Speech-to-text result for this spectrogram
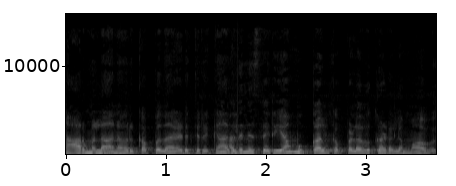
நார்மலான ஒரு கப்பு தான் எடுத்திருக்கேன். அதில் சரியாக முக்கால் கப் அளவு கடலை மாவு.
